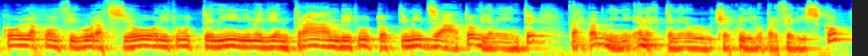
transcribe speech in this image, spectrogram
con le configurazioni tutte minime di entrambi, tutto ottimizzato ovviamente, l'iPad mini emette meno luce, quindi lo preferisco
